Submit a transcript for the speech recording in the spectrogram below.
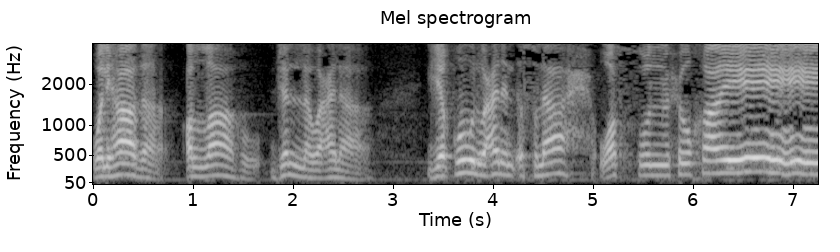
ولهذا الله جل وعلا يقول عن الإصلاح والصلح خير.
